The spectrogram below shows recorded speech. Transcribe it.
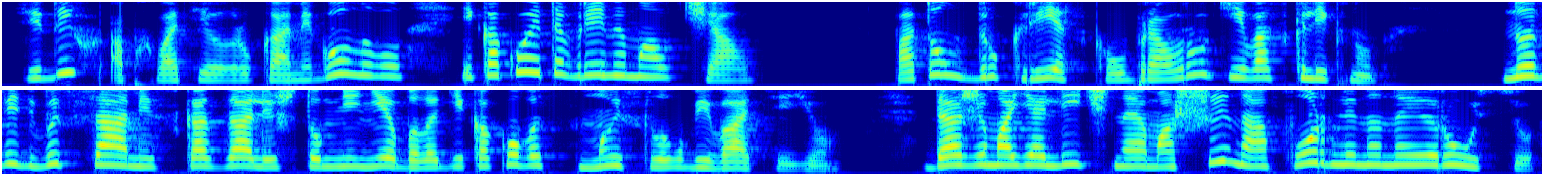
Седых обхватил руками голову и какое-то время молчал. Потом вдруг резко убрал руки и воскликнул. «Но ведь вы сами сказали, что мне не было никакого смысла убивать ее. Даже моя личная машина оформлена на Ирусю,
